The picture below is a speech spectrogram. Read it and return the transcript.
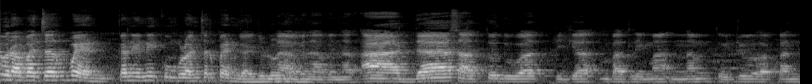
beberapa cerpen. Kan ini kumpulan cerpen gak Nah, judulnya? benar-benar. Ada 1 2 3 4 5 6 7 8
